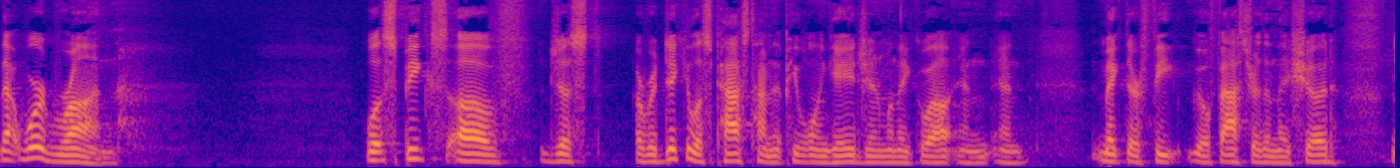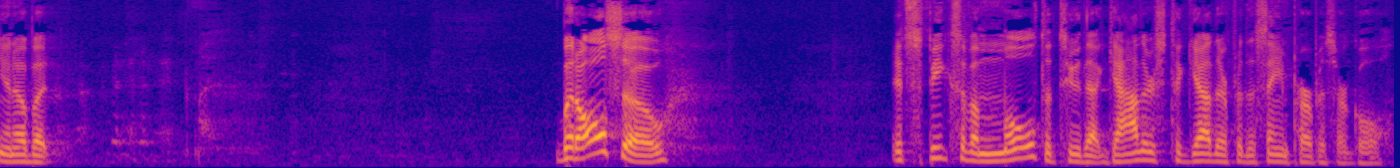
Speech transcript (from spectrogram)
that word run, well, it speaks of just a ridiculous pastime that people engage in when they go out and, and make their feet go faster than they should, you know, but but also it speaks of a multitude that gathers together for the same purpose or goal.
